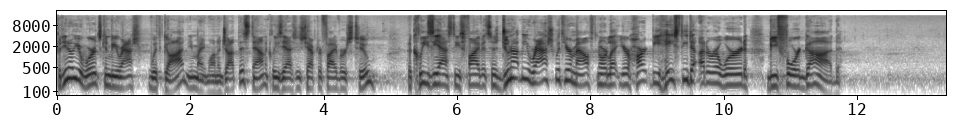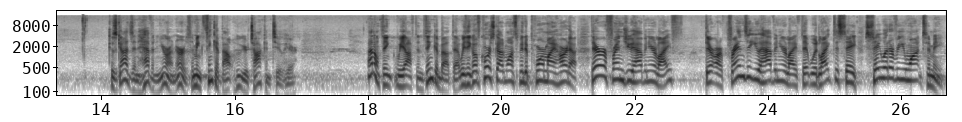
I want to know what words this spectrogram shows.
But you know your words can be rash with God? You might want to jot this down. Ecclesiastes chapter 5, verse 2. Ecclesiastes 5, it says, Do not be rash with your mouth, nor let your heart be hasty to utter a word before God. Because God's in heaven and you're on earth. I mean, think about who you're talking to here. I don't think we often think about that. We think, of course, God wants me to pour my heart out. There are friends you have in your life there are friends that you have in your life that would like to say, say whatever you want to me.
